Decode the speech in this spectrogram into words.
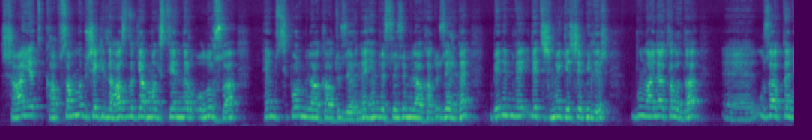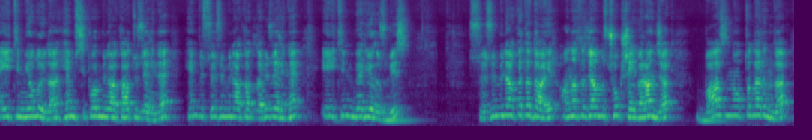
Şayet kapsamlı bir şekilde hazırlık yapmak isteyenler olursa hem spor mülakatı üzerine hem de sözlü mülakat üzerine benimle iletişime geçebilir. Bununla alakalı da e, uzaktan eğitim yoluyla hem spor mülakatı üzerine hem de sözlü mülakatlar üzerine eğitim veriyoruz biz. Sözlü mülakata dair anlatacağımız çok şey var ancak bazı noktalarında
